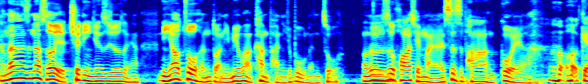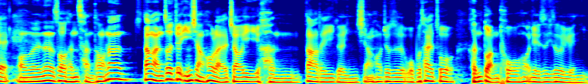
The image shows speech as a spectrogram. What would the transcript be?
那但是那时候也确定一件事，就是怎样，你要做很短，你没有办法看盘，你就不能做。哦，这个是花钱买来四十趴，很贵啊。OK，我们那个时候很惨痛。那当然，这就影响后来的交易很大的一个影响哈，就是我不太做很短坡哈，也是这个原因。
